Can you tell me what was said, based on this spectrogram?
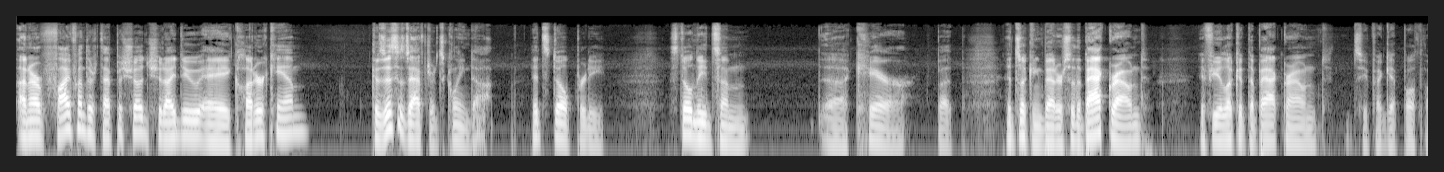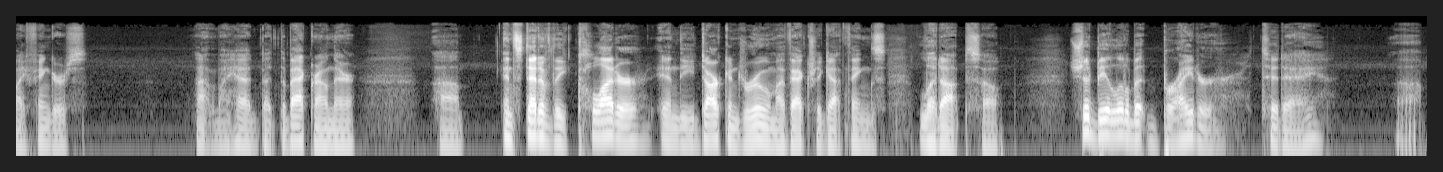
on our 500th episode, should I do a clutter cam? Because this is after it's cleaned up. It's still pretty, still needs some uh, care, but it's looking better. So the background, if you look at the background, see if I get both my fingers, not my head, but the background there. Um, instead of the clutter in the darkened room, I've actually got things lit up. So should be a little bit brighter today. Uh,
